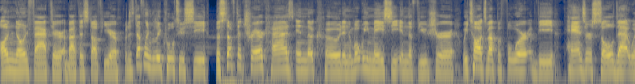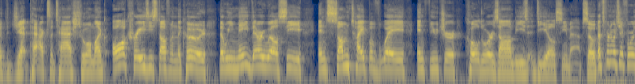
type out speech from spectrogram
unknown factor about this stuff here. But it's definitely really cool to see the stuff that Treyarch has in the code and what we may see in the future. We talked about before the Panzer Soldat with jetpacks attached to them, like all crazy stuff in the code that we may very well see in some type of way in future Cold War Zombies DLC map. So that's pretty much it for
